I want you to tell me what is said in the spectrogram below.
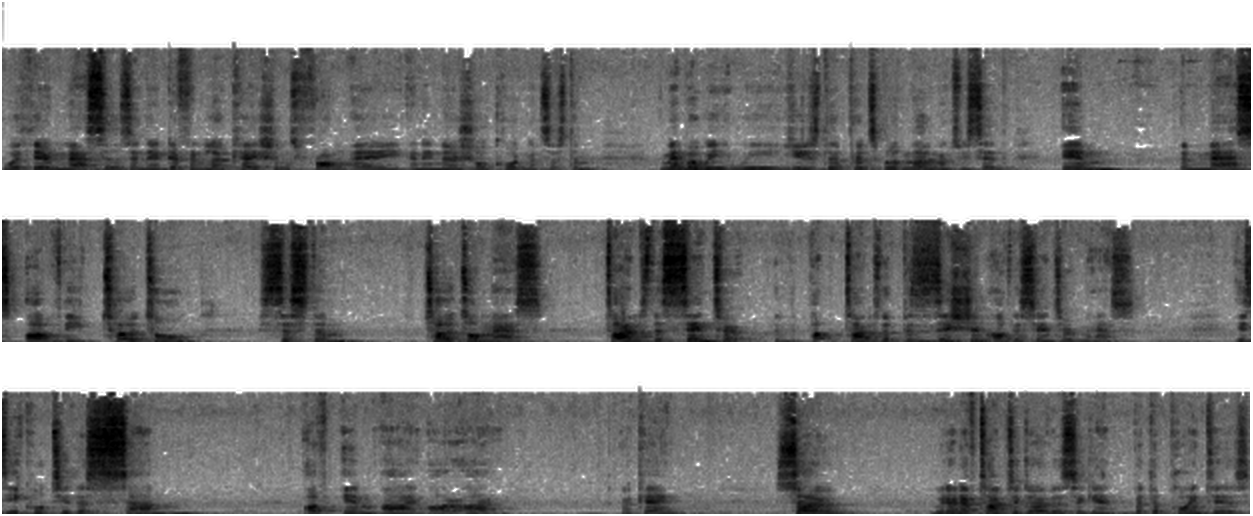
with their masses and their different locations from a, an inertial coordinate system, remember we, we used the principle of moments. We said m, the mass of the total system, total mass times the center times the position of the center of mass is equal to the sum of MIRI. Okay? So, we don't have time to go over this again, but the point is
